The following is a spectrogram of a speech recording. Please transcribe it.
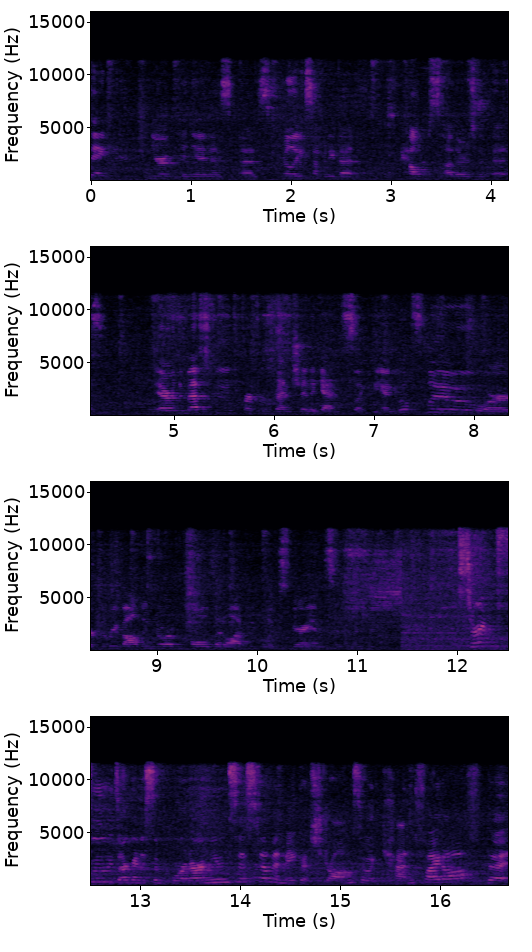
think, in your opinion, as, as really somebody that helps others with this, are the best foods for prevention against like the annual flu or the revolving door of cold that a lot of people experience in the winter? certain foods are going to support our immune system and make it strong so it can fight off the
